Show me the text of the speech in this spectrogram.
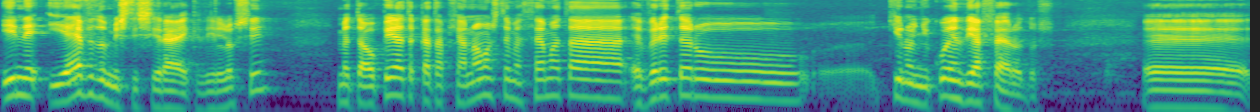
Είναι η έβδομη στη σειρά εκδήλωση με τα οποία καταπιανόμαστε με θέματα ευρύτερου κοινωνικού ενδιαφέροντος. Ε,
